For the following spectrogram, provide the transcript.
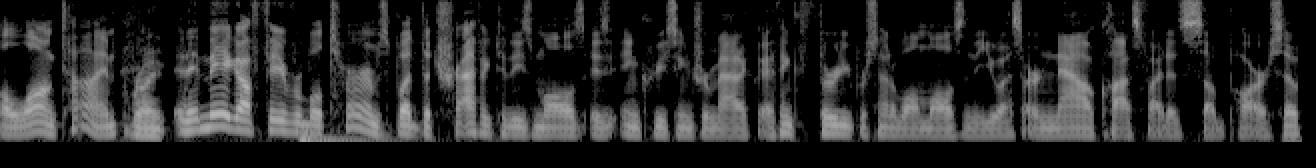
a long time. Right. And they may have got favorable terms, but the traffic to these malls is increasing dramatically. I think 30% of all malls in the U.S. are now classified as subpar. So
